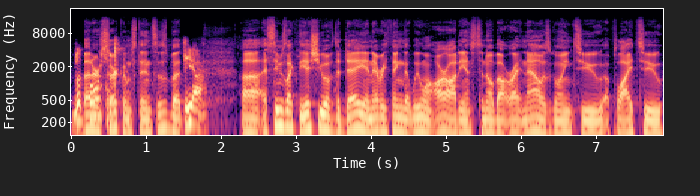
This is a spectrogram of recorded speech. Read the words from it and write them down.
better forward to it. circumstances. But Yeah, uh, it seems like the issue of the day and everything that we want our audience to know about right now is going to apply to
